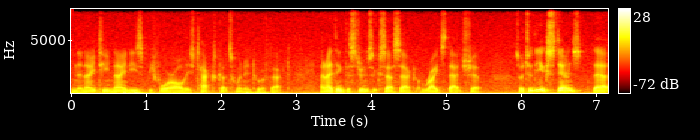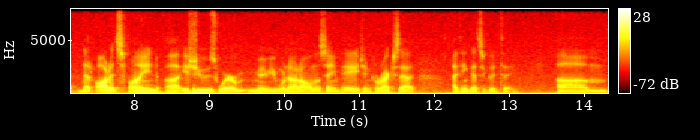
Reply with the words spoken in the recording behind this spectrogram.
in the 1990s before all these tax cuts went into effect. And I think the Student Success Act rights that ship. So to the extent that, that audits find uh, issues where maybe we're not all on the same page and corrects that, I think that's a good thing. Um,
